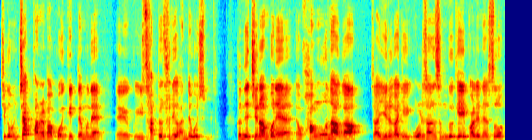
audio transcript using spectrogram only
지금은 재판을 받고 있기 때문에 에, 이 사표 수리가 안 되고 있습니다. 그런데 지난번에 황운하가 자, 여러 가지 울산 선거 개입 관련해서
